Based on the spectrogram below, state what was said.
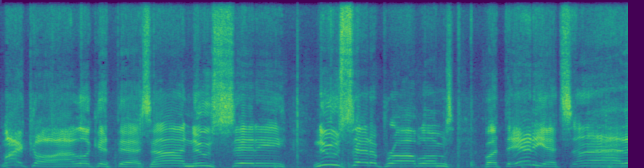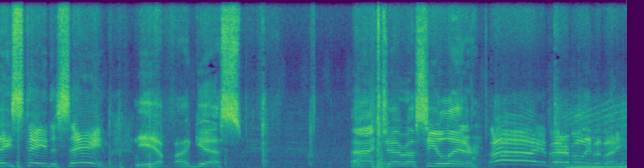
Michael, uh, look at this, huh? New city, new set of problems, but the idiots, uh, they stay the same. Yep, I guess. All right, Trevor, I'll see you later. Oh, you better believe it, buddy.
